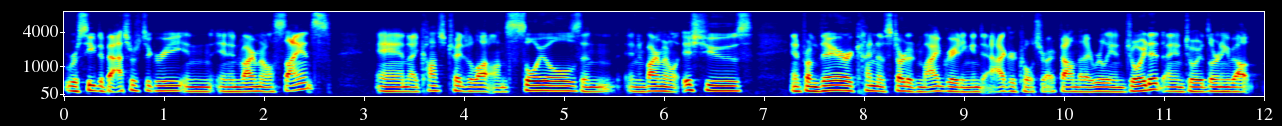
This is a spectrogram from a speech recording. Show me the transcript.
received a bachelor's degree in, in environmental science. And I concentrated a lot on soils and, and environmental issues. And from there, kind of started migrating into agriculture. I found that I really enjoyed it. I enjoyed learning about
